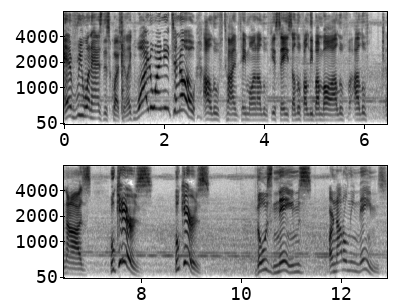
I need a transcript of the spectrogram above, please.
Everyone has this question. Like, why do I need to know? Aluf time, Taimon, Aluf Yaseis, Aluf Alibamba, Aluf, Aluf Kanaz. Who cares? Who cares? Those names are not only names,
